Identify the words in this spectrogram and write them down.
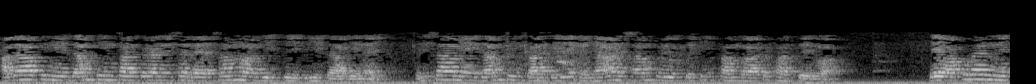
අද අපි මේ ධම්පින් කල් කරන්නේ සැබෑ සම්මාදිට්ඨිය පිහිටාගෙනයි. එනිසා මේ ධම්පින් කල් කිරීම ඥාන සම්ප්‍රයුක්තකින් සම්බාටපත් වෙනවා. ඒ වපුරන්නේ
